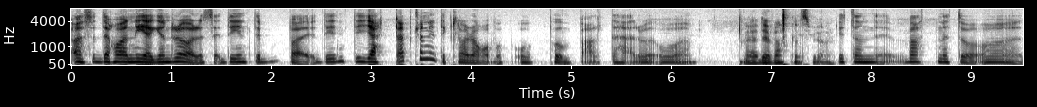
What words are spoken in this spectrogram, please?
Alltså det har en egen rörelse. Det är inte bara, det är inte, hjärtat kan inte klara av att, pumpa allt det här. Och, och, Nej, det är vattnet som gör. utan vattnet och, och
